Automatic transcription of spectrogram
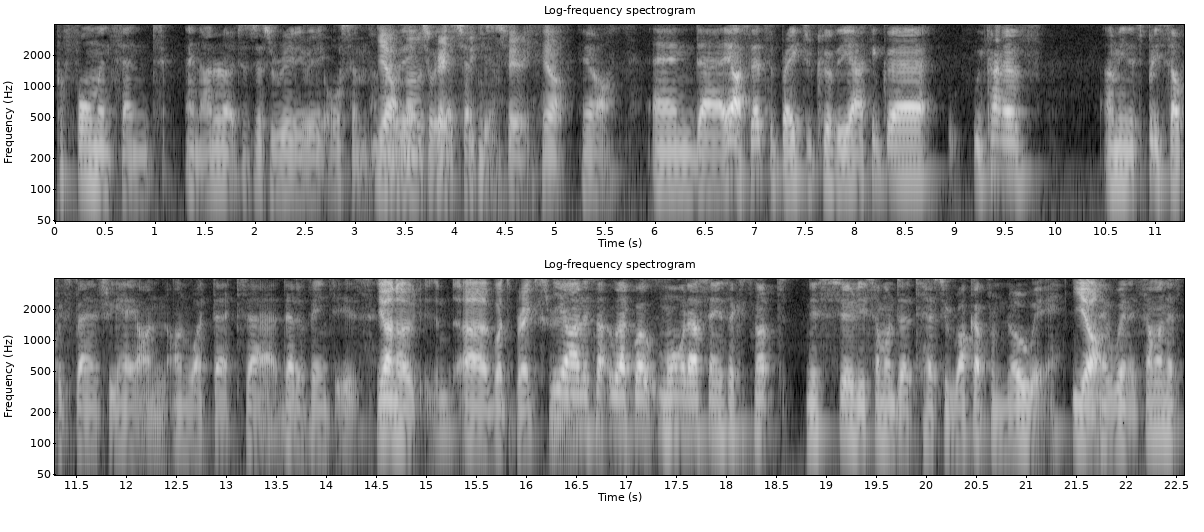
performance and, and I don't know, it was just really, really awesome. Yeah, really no, it was great speaking to Sverri. Yeah. Yeah. And uh, yeah, so that's the breakthrough crew of the year. I think uh, we kind of, I mean, it's pretty self-explanatory, hey, on, on what that uh, that event is. Yeah, no, uh, what the breakthrough. Yeah, and it's not like what more what I was saying is like it's not necessarily someone that has to rock up from nowhere. Yeah, and win. It's someone that's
